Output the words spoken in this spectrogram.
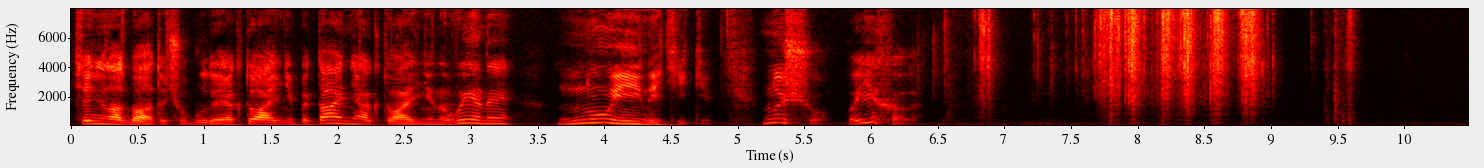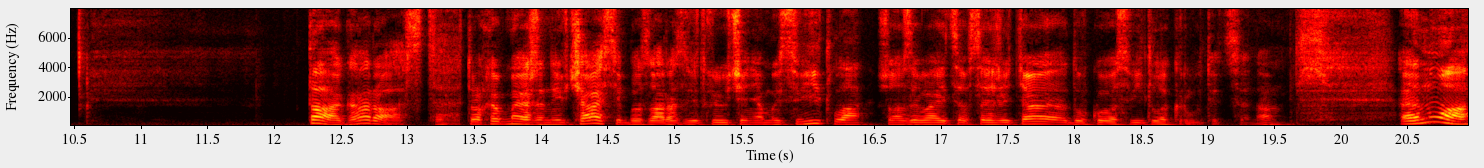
Сьогодні у нас багато чого буде і актуальні питання, актуальні новини, ну і не тільки. Ну що, поїхали? Так, гаразд. Трохи обмежений в часі, бо зараз з відключеннями світла, що називається, все життя довкола світла крутиться. Да? Е, ну а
